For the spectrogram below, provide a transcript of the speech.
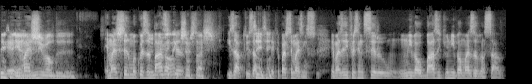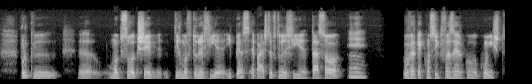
Sim, sim, é, é, mais nível de é mais ser uma coisa no básica. nível em que já estás. Exato, exato. Sim, sim. É capaz de ser mais isso. É mais a diferença entre ser um nível básico e um nível mais avançado. Porque uh, uma pessoa que chega, tira uma fotografia e pensa: epá, esta fotografia está só. Eh, vou ver o que é que consigo fazer com, com isto.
